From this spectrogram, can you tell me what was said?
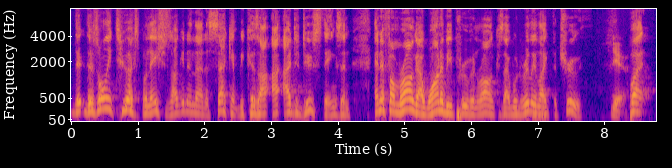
there, there's only two explanations. I'll get into that in a second because I, I, I deduce things and and if I'm wrong, I want to be proven wrong because I would really mm-hmm. like the truth. Yeah. But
